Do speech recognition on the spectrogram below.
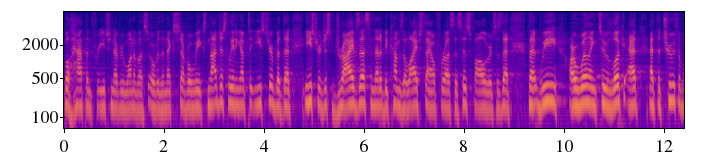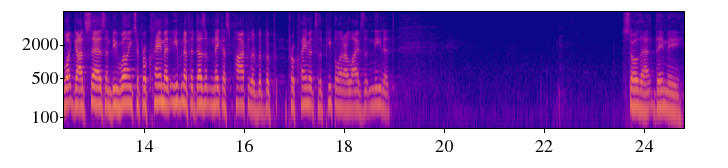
will happen for each and every one of us over the next several weeks, not just leading up to Easter, but that Easter just drives us and that it becomes a lifestyle for us as His followers, is that, that we are willing to look at, at the truth of what God says and be willing to proclaim it, even if it doesn't make us popular, but, but proclaim it to the people in our lives that need it. So that they may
